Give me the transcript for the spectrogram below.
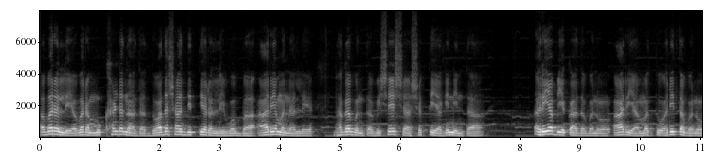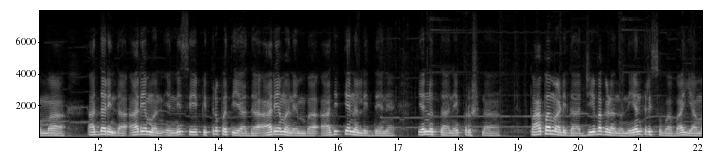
ಅವರಲ್ಲಿ ಅವರ ಮುಖಂಡನಾದ ದ್ವಾದಶಾದಿತ್ಯರಲ್ಲಿ ಒಬ್ಬ ಆರ್ಯಮನಲ್ಲಿ ಭಗವಂತ ವಿಶೇಷ ಶಕ್ತಿಯಾಗಿ ನಿಂತ. ಅರಿಯಬೇಕಾದವನು ಆರ್ಯ ಮತ್ತು ಅರಿತವನು ಮಾ. ಆದ್ದರಿಂದ ಆರ್ಯಮನ್ ಎನ್ನಿಸಿ ಪಿತೃಪತಿಯಾದ ಆರ್ಯಮನೆಂಬ ಆದಿತ್ಯನಲ್ಲಿದ್ದೇನೆ ಎನ್ನುತ್ತಾನೆ ಕೃಷ್ಣ. ಪಾಪ ಮಾಡಿದ ಜೀವಗಳನ್ನು ನಿಯಂತ್ರಿಸುವವ ಯಮ.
